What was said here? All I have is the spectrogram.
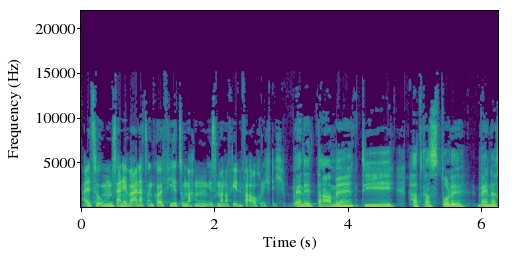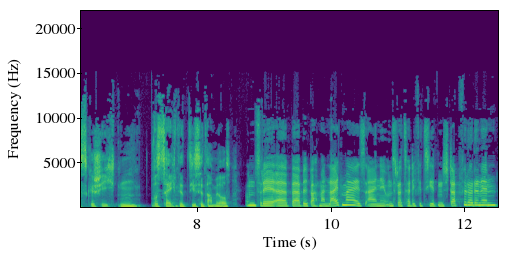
Also um seine Weihnachtsankäufe hier zu machen, ist man auf jeden Fall auch richtig. Eine Dame, die hat ganz tolle Weihnachtsgeschichten. Was zeichnet diese Dame aus? Unsere äh, Bärbel Bachmann-Leitmeier ist eine unserer zertifizierten Stadtführerinnen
